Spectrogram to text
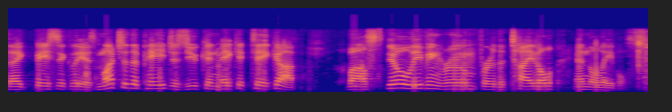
like basically as much of the page as you can make it take up while still leaving room for the title and the labels.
